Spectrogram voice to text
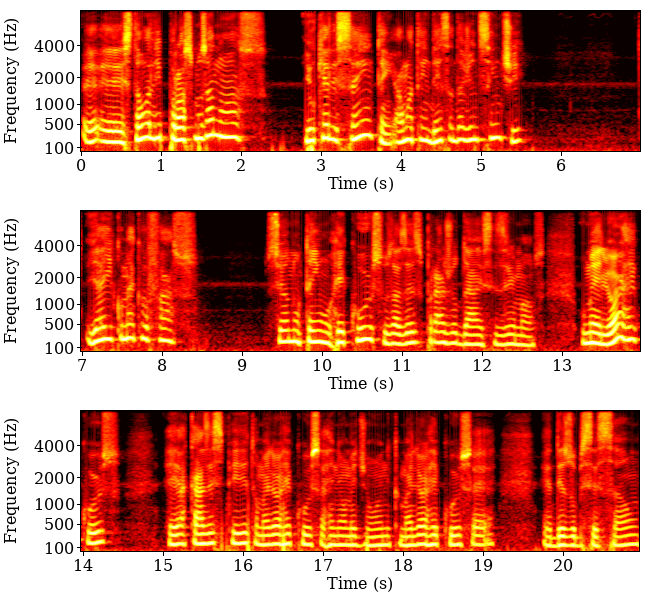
é, é, estão ali próximos a nós. E o que eles sentem é uma tendência da gente sentir. E aí, como é que eu faço? Se eu não tenho recursos, às vezes, para ajudar esses irmãos. O melhor recurso é a casa espírita, o melhor recurso é a reunião mediúnica, o melhor recurso é, é desobsessão,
